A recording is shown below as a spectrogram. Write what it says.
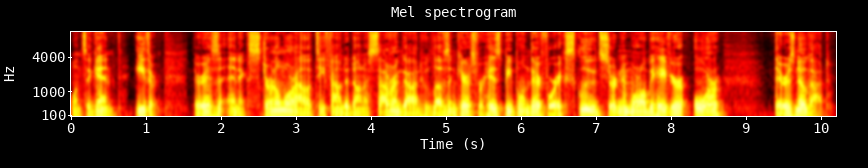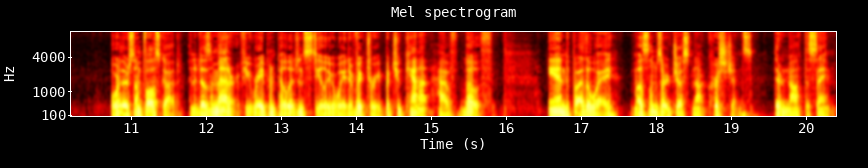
Once again, either there is an external morality founded on a sovereign God who loves and cares for his people and therefore excludes certain immoral behavior, or there is no God, or there's some false God. And it doesn't matter if you rape and pillage and steal your way to victory, but you cannot have both. And by the way, Muslims are just not Christians. They're not the same.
